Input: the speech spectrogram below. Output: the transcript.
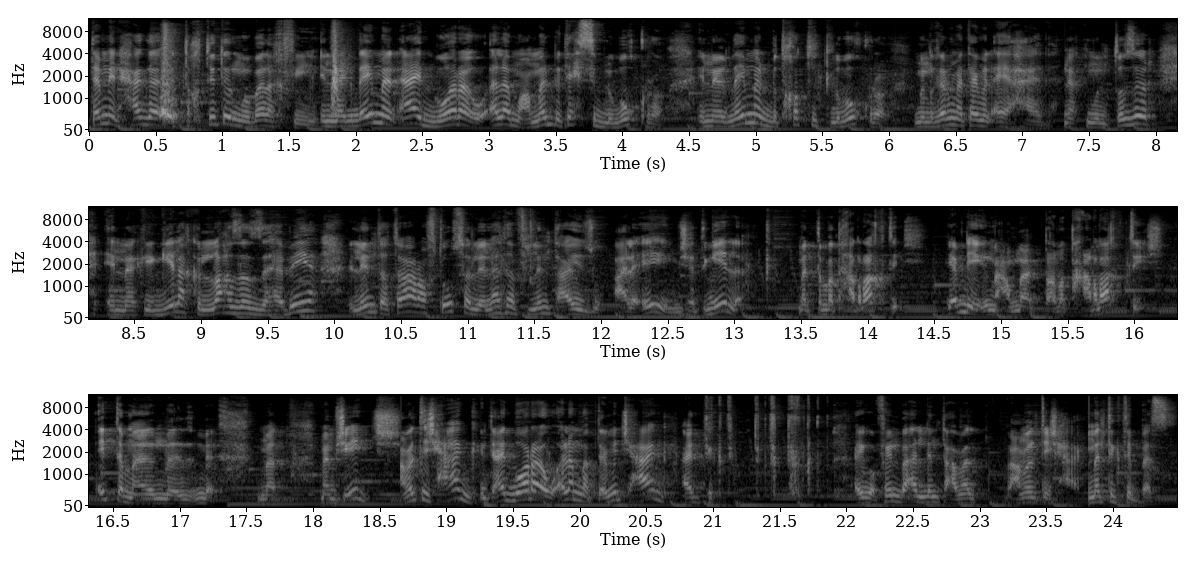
تامن حاجة التخطيط المبالغ فيه. إنك دايما قاعد بورقه وقلم وعمال بتحسب لبكرة. إنك دايما بتخطط لبكرة من غير ما تعمل أي حاجة. إنك منتظر إنك يجي لك اللحظة الذهبية اللي أنت تعرف توصل للهدف اللي انت عايزه. على إيه؟ مش هتجي لك. ما انت ما اتحركتش. يا ابني ما, انت ما اتحركتش. انت ما, ما, ما مشيتش. ما عملتش حاجة. انت قاعد بورقه وقلم ما بتعملش حاجة. قاعد تكتب أيوه فين بقى اللي أنت عملته ما عملتش حاجة عمال تكتب بس.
